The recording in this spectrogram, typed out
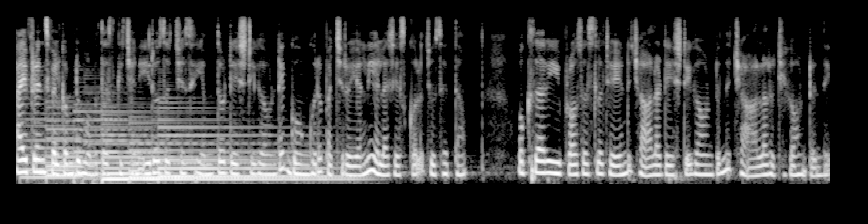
Hi friends welcome to Mamatha's kitchen. ఈరోజు వచ్చేసి ఎంతో టేస్టీగా ఉంటే గోంగూర పచ్చి రొయ్యల్ని ఎలా చేసుకోవాలో చూసేద్దాం. ఒకసారి ఈ ప్రాసెస్లో చేయండి చాలా టేస్టీగా ఉంటుంది చాలా రుచిగా ఉంటుంది.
